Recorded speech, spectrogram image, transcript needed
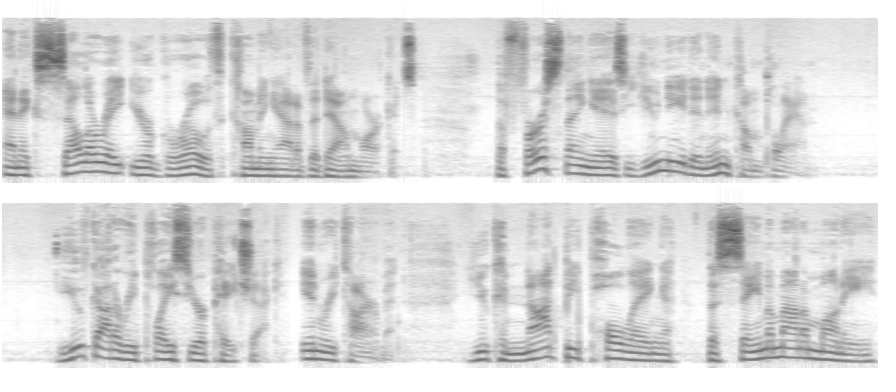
and accelerate your growth coming out of the down markets. The first thing is you need an income plan. You've got to replace your paycheck in retirement. You cannot be pulling the same amount of money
